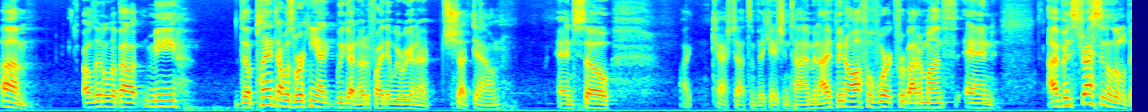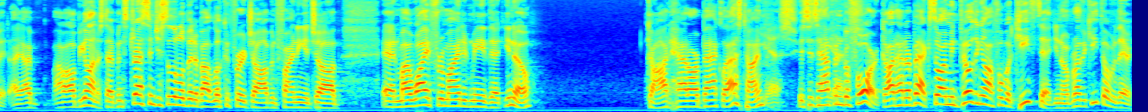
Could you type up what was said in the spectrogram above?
um, a little about me. The plant I was working at, we got notified that we were going to shut down. And so I cashed out some vacation time, and I've been off of work for about a month, and I've been stressing a little bit. I, I, I'll be honest, I've been stressing just a little bit about looking for a job and finding a job. And my wife reminded me that, you know, God had our back last time. Yes. This has happened Yes. before. God had our back. So, I mean, building off of what Keith said, you know, Brother Keith over there,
